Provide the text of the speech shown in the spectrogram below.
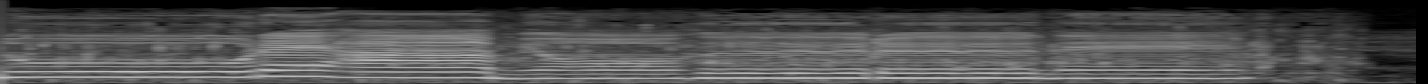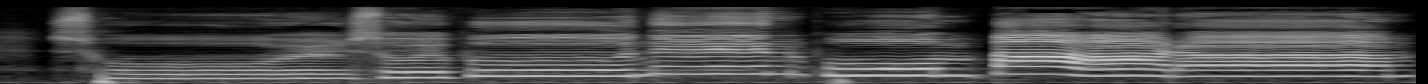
노래하며 흐르네 솔솔 부는 봄바람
